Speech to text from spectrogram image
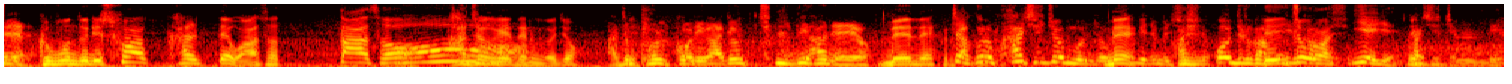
예. 그분들이 수확할 때 와서 따서 아. 가져가게 되는 거죠. 아주 볼거리가 아주 즐비하네요. 네네. 자, 그럼 가시죠, 먼저. 네, 소개 좀 해주시죠. 가시죠. 어디로 가요? 예, 이쪽으로 가시죠. 예, 예, 가시죠. 예.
